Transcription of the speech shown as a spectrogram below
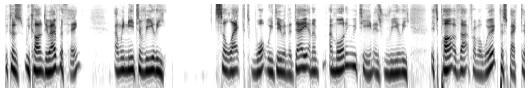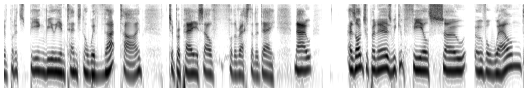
because we can't do everything. And we need to really select what we do in the day and a, a, morning routine is really it's part of that from a work perspective but it's being really intentional with that time to prepare yourself for the rest of the day. Now as entrepreneurs we can feel so overwhelmed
